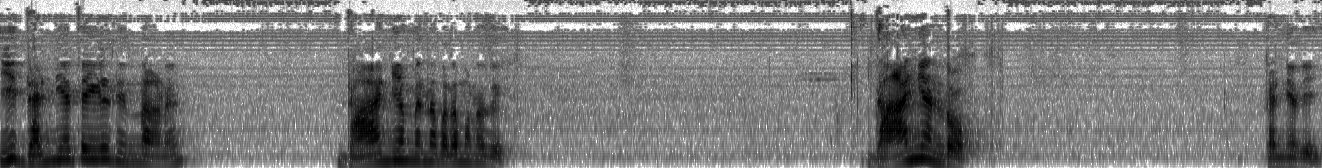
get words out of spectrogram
ഈ ധന്യതയിൽ നിന്നാണ് ധാന്യം എന്ന പദം വന്നത്. ധാന്യമുണ്ടോ ധന്യതയായി.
